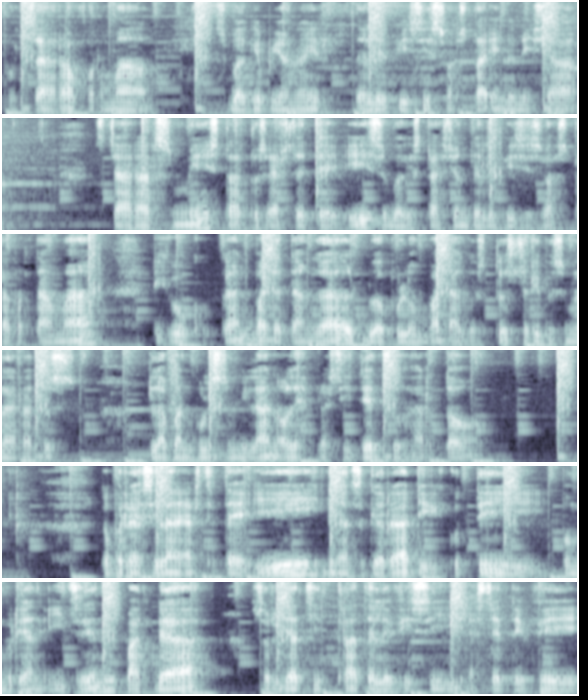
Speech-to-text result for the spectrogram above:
secara formal sebagai pionir televisi swasta Indonesia. Secara resmi, status RCTI sebagai stasiun televisi swasta pertama dikukuhkan pada tanggal 24 Agustus 1989 oleh Presiden Soeharto. Keberhasilan RCTI dengan segera diikuti pemberian izin pada Surya Citra Televisi SCTV,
